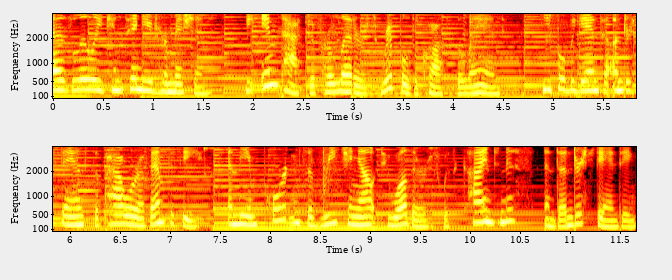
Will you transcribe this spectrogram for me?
As Lily continued her mission, the impact of her letters rippled across the land. People began to understand the power of empathy, and the importance of reaching out to others with kindness and understanding.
